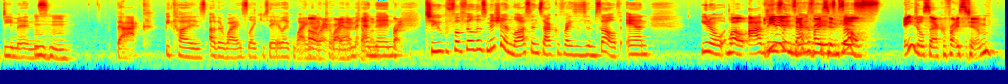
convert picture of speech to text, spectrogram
demons Mm-hmm. back because otherwise like you say like why not Oh, right, kill why not them kill and them? then Right. to fulfill this mission Lawson sacrifices himself and you know well, obviously he didn't sacrifice himself. Angel sacrificed him.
